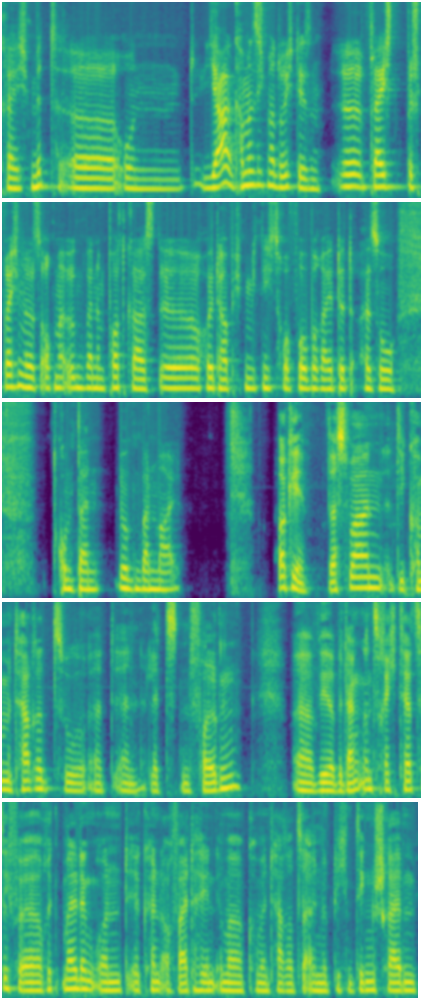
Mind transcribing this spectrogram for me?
gleich mit. Äh, und ja, kann man sich mal durchlesen. Äh, vielleicht besprechen wir das auch mal irgendwann im Podcast. Äh, heute habe ich mich nicht darauf vorbereitet, also kommt dann irgendwann mal. Okay, das waren die Kommentare zu äh, den letzten Folgen. Äh, wir bedanken uns recht herzlich für eure Rückmeldung und ihr könnt auch weiterhin immer Kommentare zu allen möglichen Dingen schreiben.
